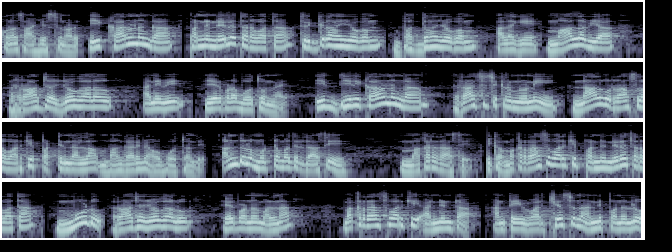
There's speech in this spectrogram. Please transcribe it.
కొనసాగిస్తున్నాడు ఈ కారణంగా పన్నెండేళ్ళ తర్వాత త్రిగ్రహ యోగం భద్రయోగం అలాగే మాలవ్య రాజయోగాలు అనేవి ఏర్పడబోతున్నాయి. ఈ దీని కారణంగా రాశి చక్రంలోని నాలుగు రాసుల వారికి పట్టిందల్లా బంగారమే అవబోతుంది. అందులో మొట్టమొదటి రాశి మకర రాశి. ఇక మకర రాశి వారికి పన్నెండేళ్ళ తర్వాత మూడు రాజయోగాలు ఏర్పడడం వలన మకర రాశి వారికి అన్నింట అంటే వారు చేస్తున్న అన్ని పనుల్లో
